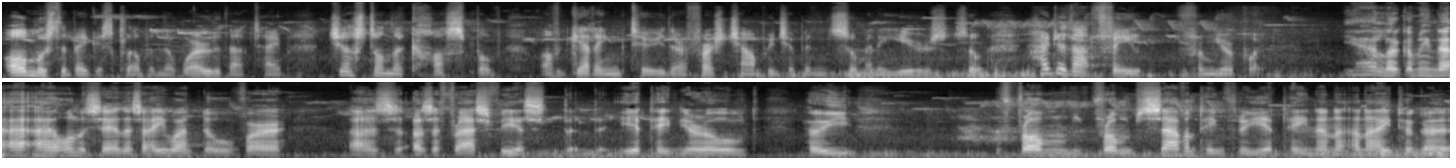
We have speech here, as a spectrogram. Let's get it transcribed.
almost the biggest club in the world at that time, just on the cusp of, of getting to their first championship in so many years. So, how did that feel from your point? Yeah, look, I mean, I, I always say this. I went over as as a fresh faced eighteen year old who from from 17 through 18 and, and I took a,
